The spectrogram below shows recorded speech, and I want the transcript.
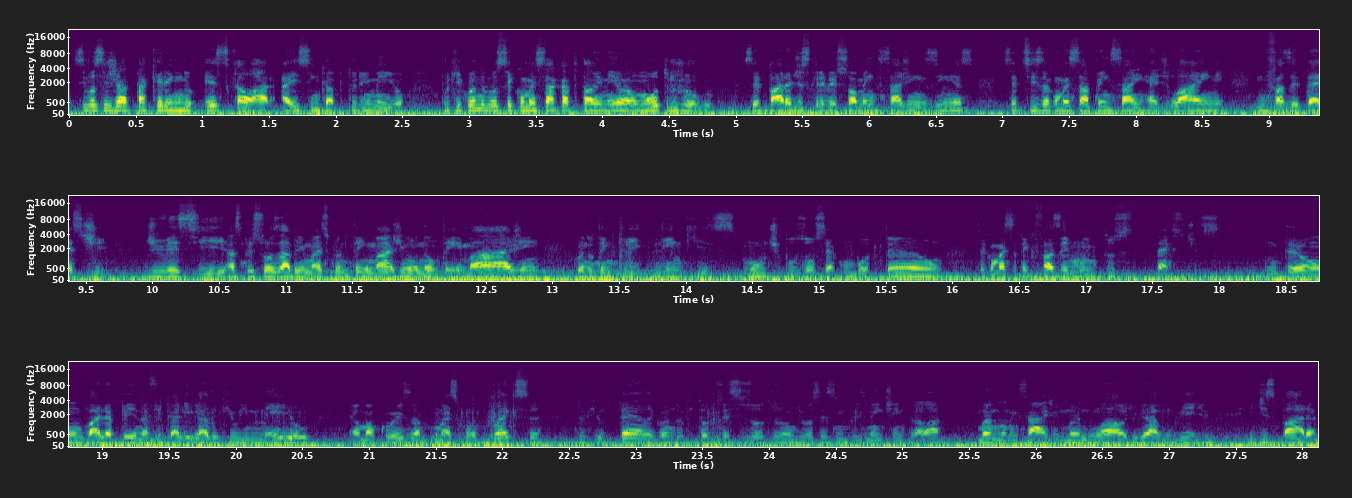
Se você já está querendo escalar, aí sim captura e-mail, porque quando você começar a captar o e-mail é um outro jogo. Você para de escrever só mensagenzinhas, você precisa começar a pensar em headline, em fazer teste de ver se as pessoas abrem mais quando tem imagem ou não tem imagem, quando tem links múltiplos ou se é com botão. Você começa a ter que fazer muitos testes. Então vale a pena ficar ligado que o e-mail é uma coisa mais complexa do que o Telegram, do que todos esses outros, onde você simplesmente entra lá, manda uma mensagem, manda um áudio, grava um vídeo e dispara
